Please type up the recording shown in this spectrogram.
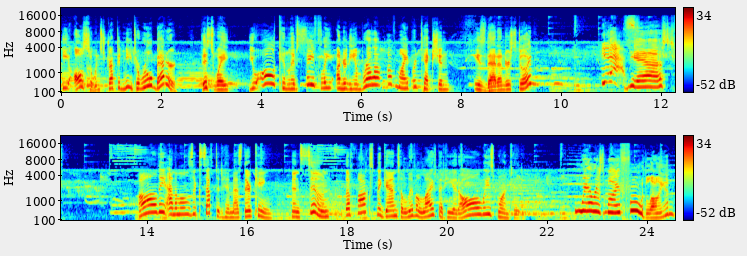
He also instructed me to rule better. This way, you all can live safely under the umbrella of my protection. Is that understood? Yes! Yes. All the animals accepted him as their king, and soon the fox began to live a life that he had always wanted. Where is my food, lion?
